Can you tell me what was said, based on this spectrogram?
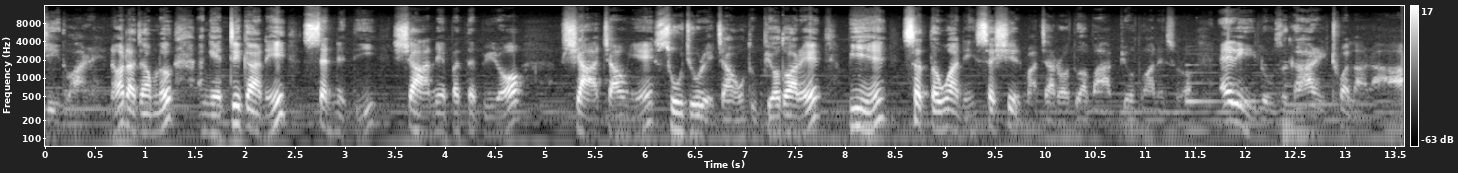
ရေးသွားတယ်เนาะဒါကြောင့်မလို့အငယ်1ကနေ7နှစ်ဒီရှာနဲ့ပတ်သက်ပြီးတော့ ရှာအကြောင်းရဲ့စိုးကျိုးတွေအကြောင်းသူပြောသွားတယ်ပြီးရင်73ကနေ78မှာကြာတော့သူကဘာပြောသွားလဲဆိုတော့အဲ့ဒီလိုစကားတွေထွက်လာတာဟာ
